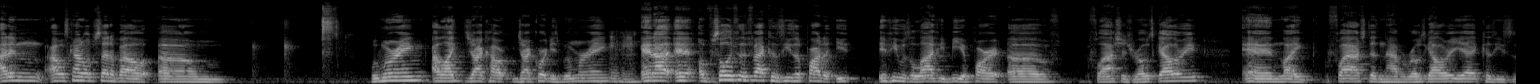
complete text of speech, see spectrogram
I didn't, I was kind of upset about um, Boomerang. I like Jai Jai Courtney's Boomerang, Mm-hmm. and I and uh, solely for the fact because he's a part of. He, if he was alive, he'd be a part of Flash's Rogues Gallery, and like Flash doesn't have a Rogues Gallery yet because he's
